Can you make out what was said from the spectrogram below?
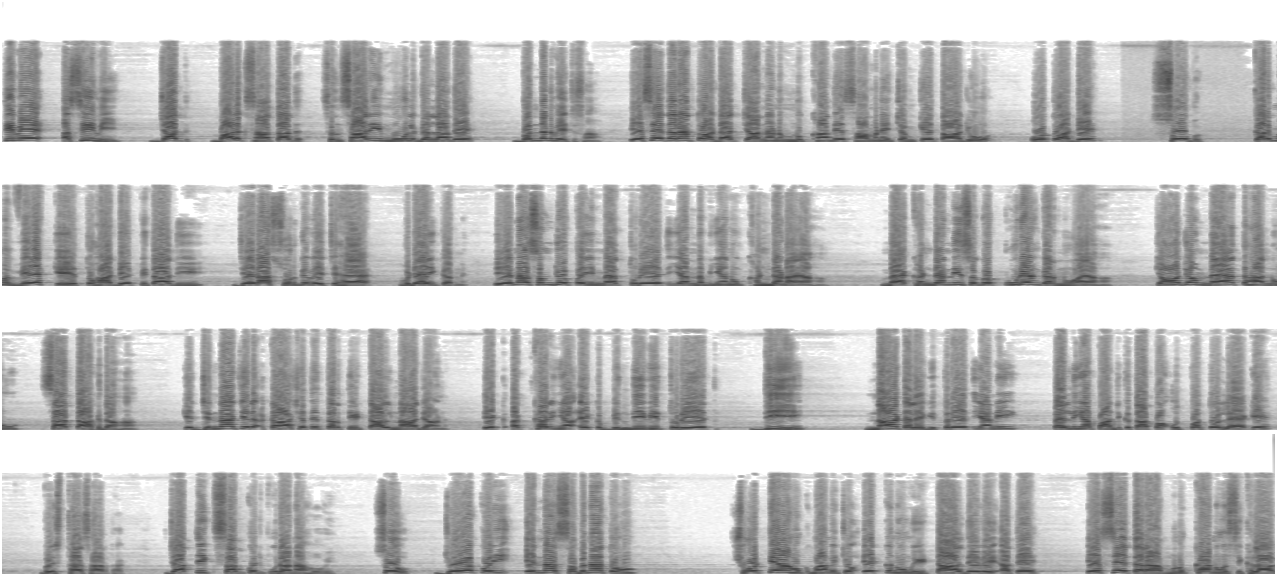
تمے ابھی بھی جد بالک س تدساری مول گلوں کے بندن ویچ سا اس طرح تا چانن منکھا کے سامنے چمکے تا جو وہ توب کرم ویخ کے تے پتا جا سرگ ہے وڈیائی کرن یہ نہ سمجھو پی میں توریت یا نبیاں کنڈن آیا ہاں میں کنڈن نہیں سگوں پوریا کرایا ہاں کیوں جو میں سات آخدہ ہاں کہ جنا چر آکاش دھرتی ٹال نہ جان ایک اکر یا ایک بندی بھی توریت دی نہ ٹلے گی تریت یعنی پہلے پانچ کتابوں اتپر تو لے کے بسا سار تک جب تک سب کچھ پورا نہ ہو سو جو کوئی یہاں سبنوں کو چھوٹیا حکمان ایک نیٹال اس طرح منکھا نکھلا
